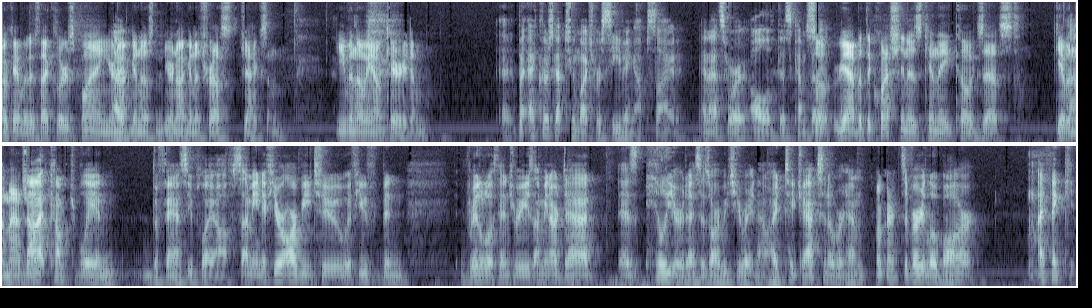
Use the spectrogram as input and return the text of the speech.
Okay, but if Ekeler's playing, you're I- not gonna you're not gonna trust Jackson, even though he outcarried him. Uh, but Ekeler's got too much receiving upside, and that's where all of this comes So out. yeah, but the question is, can they coexist given the matchup? Uh, Not comfortably in the fantasy playoffs. I mean, if you're RB two, if you've been riddled with injuries, I mean, our dad has Hilliard as his RB two right now. I'd take Jackson over him. okay. It's a very low bar. I think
